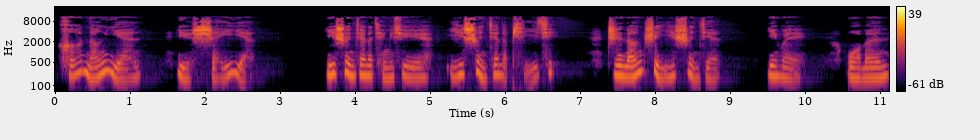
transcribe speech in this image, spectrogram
何能言？与谁言？一瞬间的情绪，一瞬间的脾气，只能是一瞬间，因为我们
